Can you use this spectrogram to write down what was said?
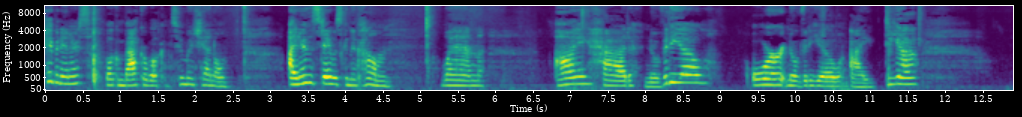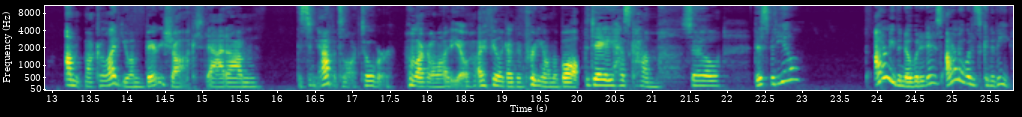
Hey bananas, welcome back or welcome to my channel. I knew this day was gonna come when I had no video or no video idea. I'm not gonna lie to you, I'm very shocked that um this didn't happen till October. I'm not gonna lie to you. I feel like I've been pretty on the ball. The day has come. So this video, I don't even know what it is. I don't know what it's gonna be.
